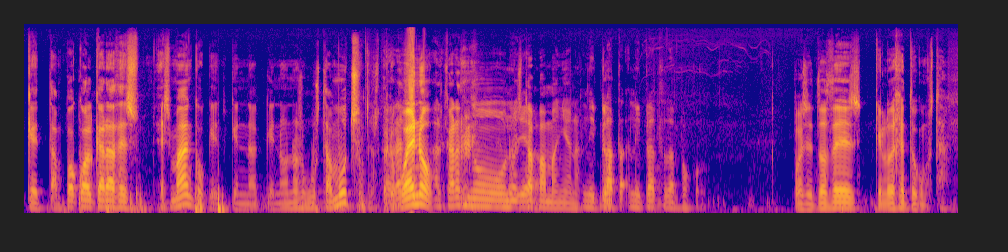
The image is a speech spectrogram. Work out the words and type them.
que tampoco Alcaraz es, es manco, que, que no, que no nos gusta mucho. Pero Alcaraz- bueno, Alcaraz no, no, está para mañana. Ni plata, ni plata tampoco. pues entonces que lo deje todo como está.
